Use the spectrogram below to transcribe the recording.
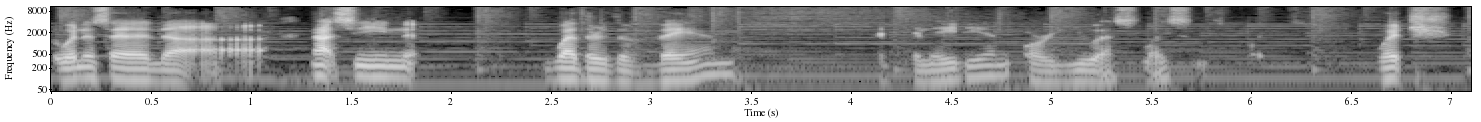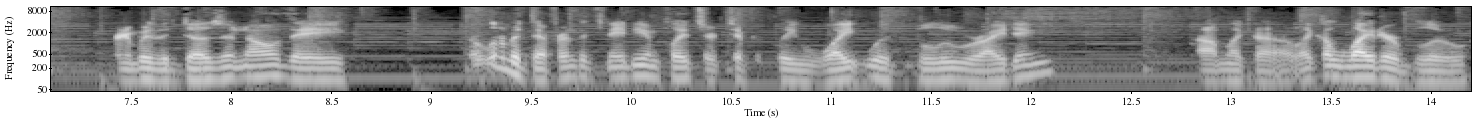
The witness had uh, not seen whether the van had Canadian or U.S. license plates, which, for anybody that doesn't know, they are a little bit different. The Canadian plates are typically white with blue writing, um, like a like a lighter blue.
